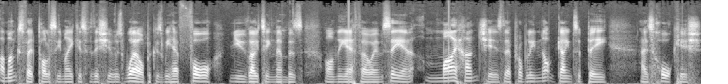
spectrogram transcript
amongst Fed policymakers for this year as well because we have four new voting members on the FOMC and my hunch is they're probably not going to be as hawkish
